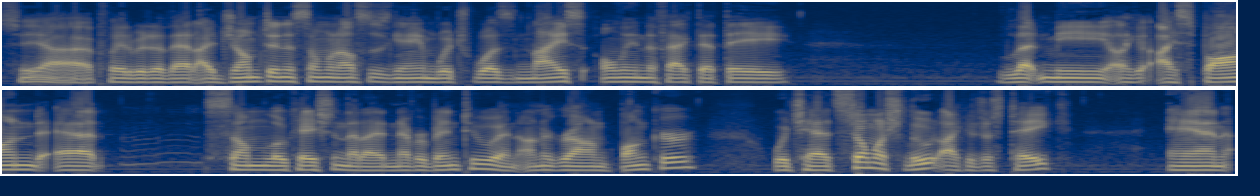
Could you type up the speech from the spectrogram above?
so yeah, I played a bit of that. I jumped into someone else's game, which was nice, only in the fact that they let me like I spawned at some location that I had never been to, an underground bunker, which had so much loot I could just take, and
